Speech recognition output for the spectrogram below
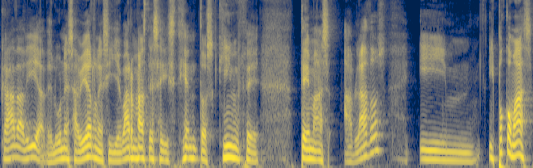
cada día, de lunes a viernes, y llevar más de 615 temas hablados y, y poco más.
